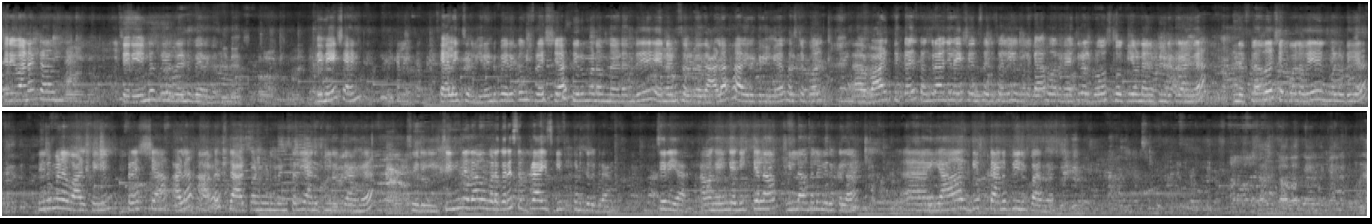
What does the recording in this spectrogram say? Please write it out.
சரி வணக்கம். சரி என்ன பேர்? ரெண்டு பேருங்க. தினேஷ் அண்ட் கலைச்செல்வி. ரெண்டு பேருக்கும் ஃப்ரெஷ்ஷாக திருமணம் நடந்து என்னன்னு சொல்கிறது அழகா இருக்கிறீங்க. ஃபர்ஸ்ட் ஆஃப் ஆல் வாழ்த்துக்கள். கங்க்ராச்சுலேஷன்ஸ் சொல்லி உங்களுக்காக ஒரு நேச்சுரல் ரோஸ் பொக்கே ஒன்று அனுப்பியிருக்கிறாங்க. இந்த ஃப்ளவர்ஸை போலவே உங்களுடைய திருமண வாழ்க்கையும் ஃப்ரெஷ்ஷாக அழகாக ஸ்டார்ட் பண்ணணும்னு சொல்லி அனுப்பியிருக்காங்க சரி சின்னதாக உங்களுக்கு ஒரு சர்ப்ரைஸ் கிஃப்ட் கொடுத்துருக்குறாங்க. சரியா? அவங்க இங்கே நிற்கலாம் இல்லாமலும் இருக்கலாம். யார் கிஃப்ட் அனுப்பியிருப்பாங்க?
